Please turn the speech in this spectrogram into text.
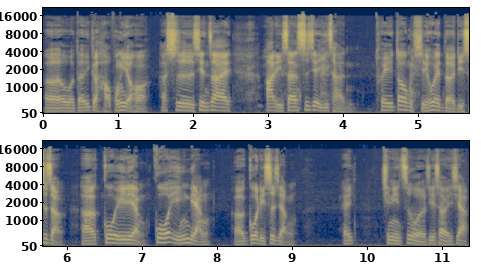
呃我的一个好朋友哈，他是现在阿里山世界遗产推动协会的理事长啊，郭一亮郭银良呃郭理事长，哎，请你自我介绍一下。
